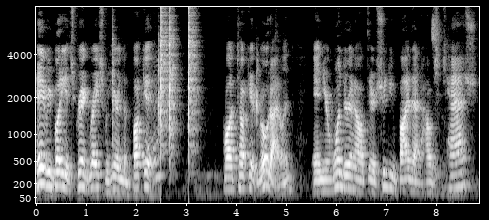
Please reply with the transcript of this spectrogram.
Hey everybody, it's Greg Rice. We're here in the bucket, Pawtucket, Rhode Island, and you're wondering out there, should you buy that house cash,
